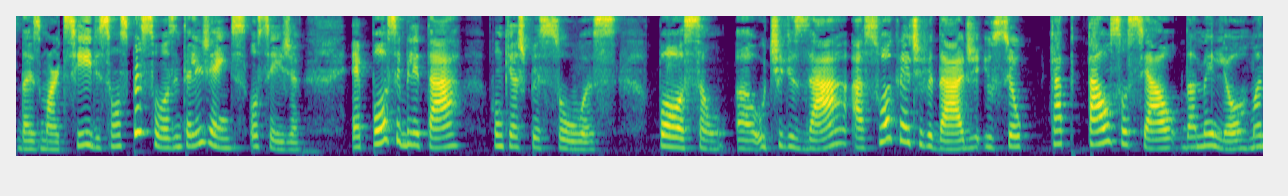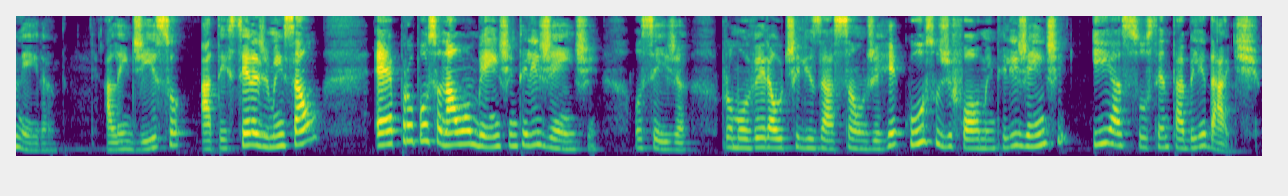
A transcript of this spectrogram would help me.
da Smart City são as pessoas inteligentes, ou seja, é possibilitar com que as pessoas possam uh, utilizar a sua criatividade e o seu capital social da melhor maneira. Além disso, a terceira dimensão é proporcionar um ambiente inteligente, ou seja, promover a utilização de recursos de forma inteligente e a sustentabilidade.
